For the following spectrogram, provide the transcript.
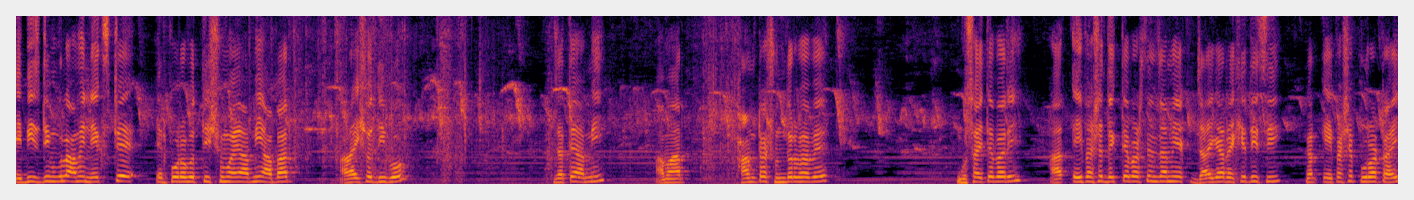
এই বীজ ডিমগুলো আমি নেক্সটে এর পরবর্তী সময়ে আমি আবার আড়াইশো দিব। যাতে আমি আমার ফার্মটা সুন্দরভাবে গুছাইতে পারি। আর এই পাশে দেখতে পাচ্ছেন যে আমি এক জায়গা রেখে দিছি, কারণ এই পাশে পুরোটাই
